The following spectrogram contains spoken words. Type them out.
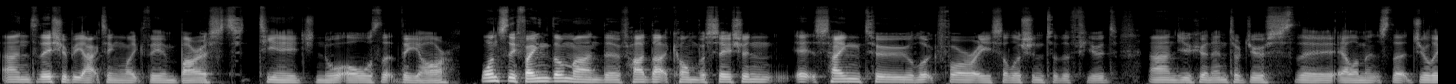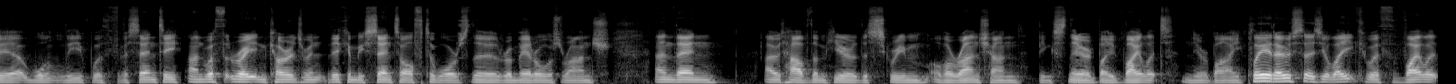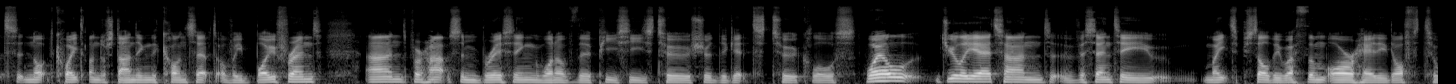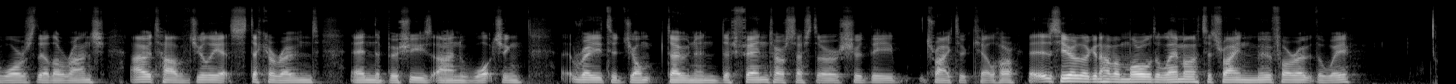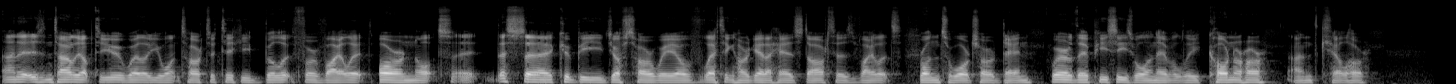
and they should be acting like the embarrassed teenage know-alls that they are. Once they find them and they've had that conversation, it's time to look for a solution to the feud, and you can introduce the elements that Juliet won't leave with Vicente, and with the right encouragement, they can be sent off towards the Romero's ranch, and then I would have them hear the scream of a ranch hand being snared by Violet nearby. Play it out as you like, with Violet not quite understanding the concept of a boyfriend, and perhaps embracing one of the PCs too should they get too close. While Juliet and Vicente might still be with them or headed off towards the other ranch, I would have Juliet stick around in the bushes and watching, ready to jump down and defend her sister should they try to kill her. It is here they're going to have a moral dilemma to try and move her out the way. And it is entirely up to you whether you want her to take a bullet for Violet or not. Uh, this uh, could be just her way of letting her get a head start as Violet run towards her den, where the PCs will inevitably corner her and kill her.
